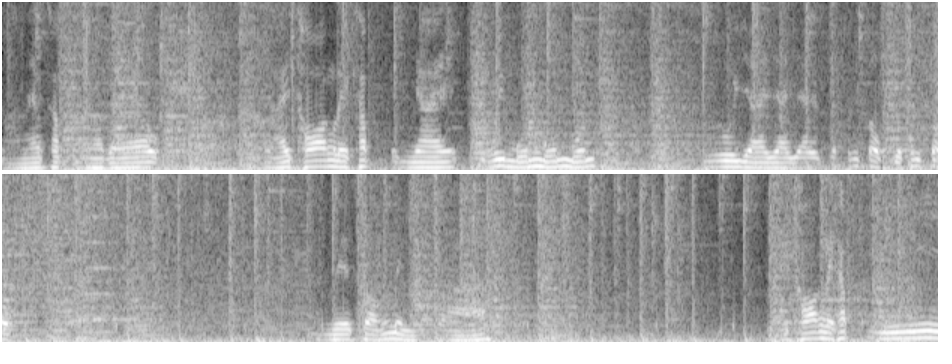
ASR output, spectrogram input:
มาแล้วครับมาแล้วหายท้องเลยครับ เป็นไงอุ้ยหมุนหมุนหมุนอุ้ยอย่าอย่าอย่าอย่าเพิ่งตกอย่าเพิ่งตก เวสองหนึ่งขวาหงายท้องเลยครับ นี่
